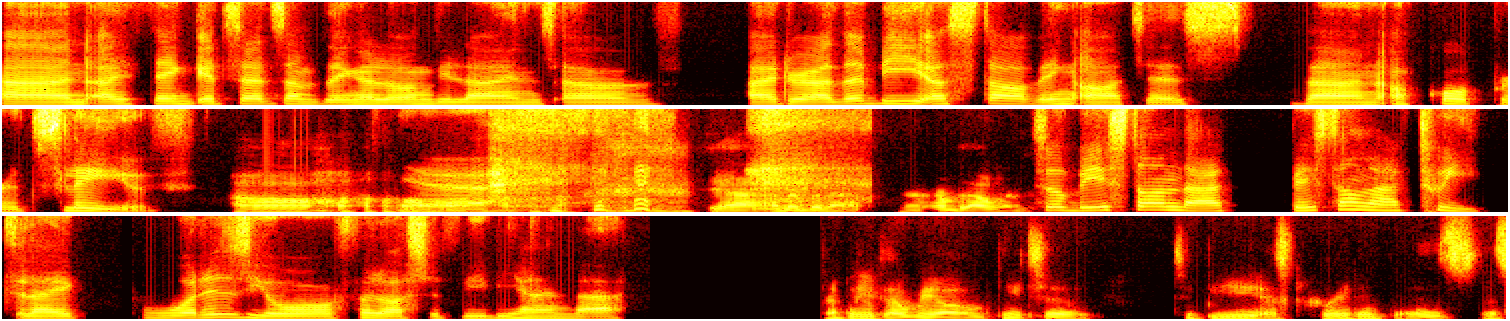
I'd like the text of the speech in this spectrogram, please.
And I think it said something along the lines of I'd rather be a starving artist than a corporate slave. Oh, yeah. yeah, I remember that. I remember that one. So based on that, based on that tweet, like, what is your philosophy behind that? I believe that we all need to to be as creative as as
